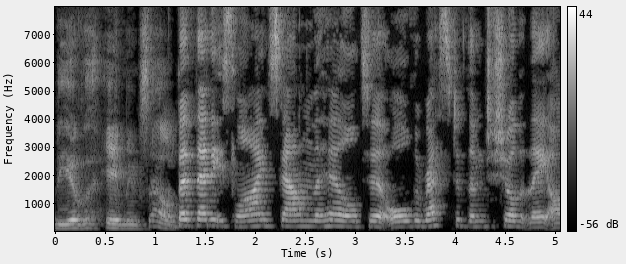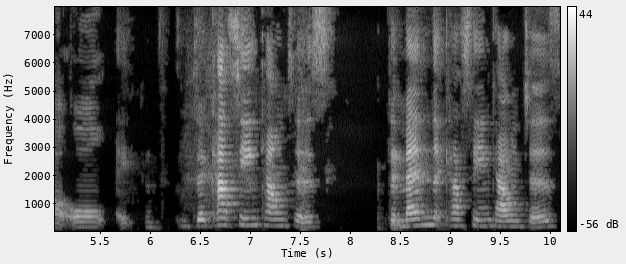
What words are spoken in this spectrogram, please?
the other him himself But then it slides down the hill to all the rest of them to show that they are all the Cassie encounters. The men that Cassie encounters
